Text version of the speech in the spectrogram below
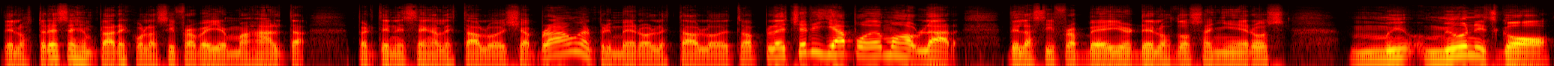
de los tres ejemplares con la cifra Bayer más alta pertenecen al establo de Chap Brown, el primero al establo de Top Pletcher, y ya podemos hablar de las cifras Bayer de los dos añeros Munich Go.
